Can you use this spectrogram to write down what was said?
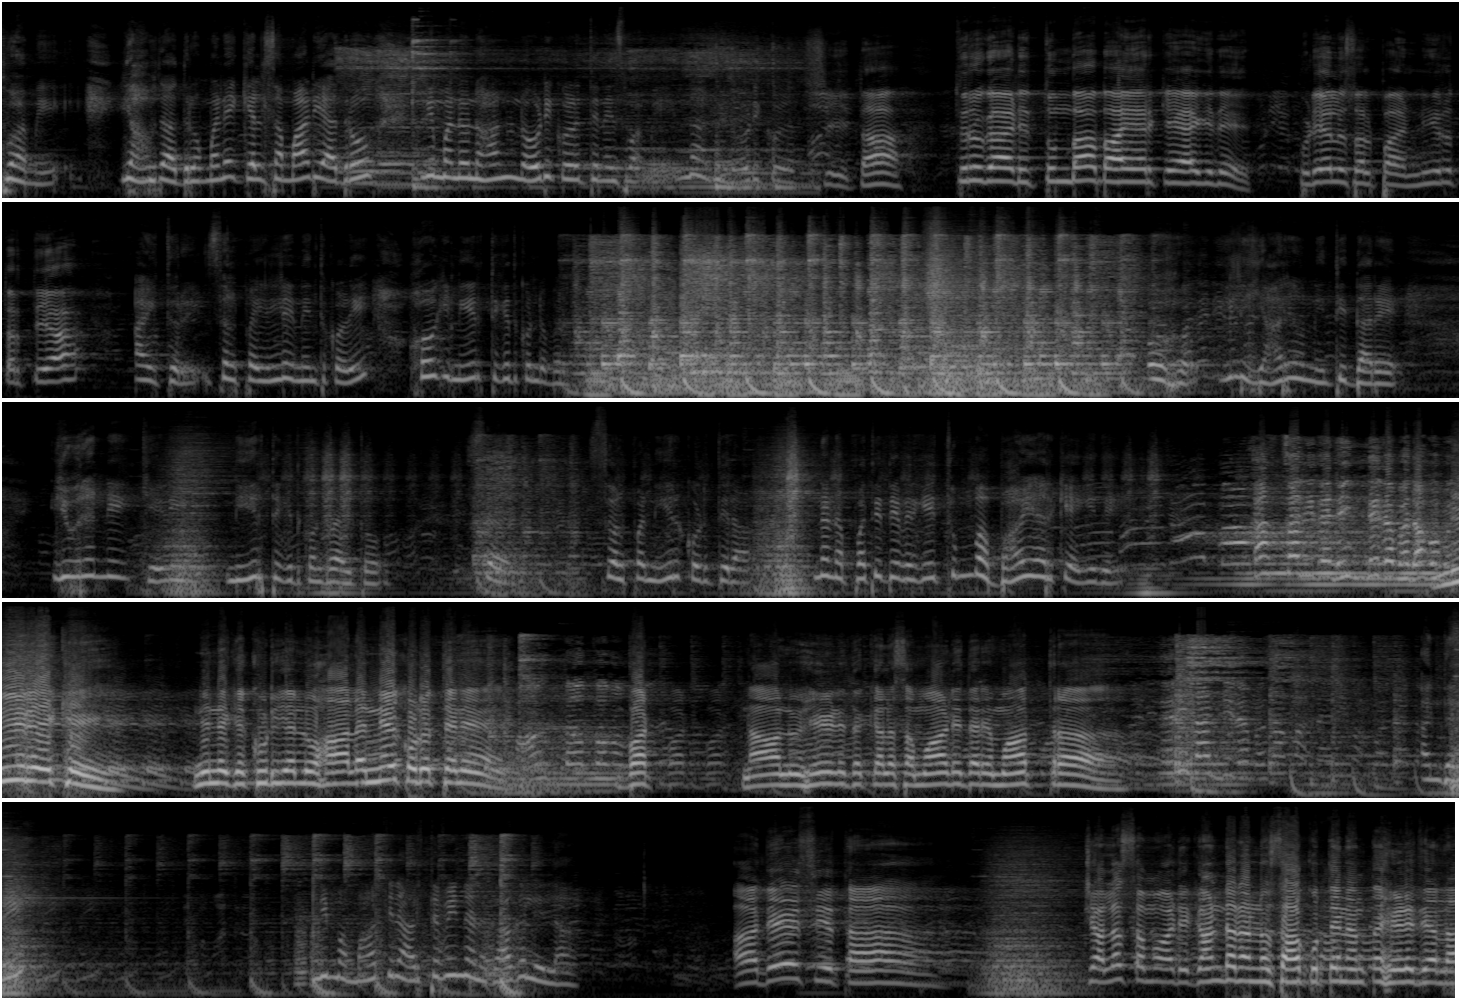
ಸ್ವಾಮಿ, ಯಾವುದಾದ್ರೂ ಮನೆ ಕೆಲಸ ಮಾಡಿ ಆದರೂ ನಿಮ್ಮನ್ನು ನಾನು ನೋಡಿಕೊಳ್ಳುತ್ತೇನೆ ಸ್ವಾಮಿ. ನಾನು ನೋಡಿಕೊಳ್ಳುತ್ತೇನೆ. ಸೀತಾ ತಿರುಗಾಡಿ ತುಂಬಾ ಬಾಯಾರಿಕೆಯಾಗಿದೆ. ಕುಡಿಯಲು ಸ್ವಲ್ಪ ನೀರು ತರ್ತೀಯಾ? ಆಯ್ತು ರೀ ಸ್ವಲ್ಪ ಇಲ್ಲಿ ನಿಂತ್ಕೊಳ್ಳಿ ಹೋಗಿ ನೀರು ತೆಗೆದುಕೊಂಡು ಬರ್ತೀನಿ ಓಹೋ ಇಲ್ಲಿ ಯಾರ್ಯಾರು ನಿಂತಿದ್ದಾರೆ? ಇವರನ್ನೇ ಕೇಳಿ ನೀರು ತೆಗೆದುಕೊಂಡ್ರೆ ಆಯಿತು. ಸರ್ ಸ್ವಲ್ಪ ನೀರು ಕೊಡ್ತೀರಾ? ನನ್ನ ಪತಿ ದೇವರಿಗೆ ತುಂಬ ಬಾಯಾರಿಕೆ ಆಗಿದೆ. ನೀರೇಕೆ? ನಿನಗೆ ಕುಡಿಯಲು ಹಾಲನ್ನೇ ಕೊಡುತ್ತೇನೆ. ಬಟ್ ನಾನು ಹೇಳಿದ ಕೆಲಸ ಮಾಡಿದರೆ ಮಾತ್ರ ಅಂದರೆ? ನಿಮ್ಮ ಮಾತಿನ ಅರ್ಥವೇ ನನಗಾಗಲಿಲ್ಲ. ಅದೇ ಸೀತಾ ಕೆಲಸ ಮಾಡಿ ಗಂಡನನ್ನು ಸಾಕುತ್ತೇನೆ ಅಂತ ಹೇಳಿದೆಯಲ್ಲ?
